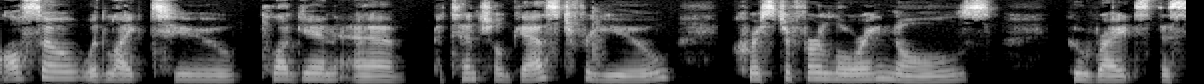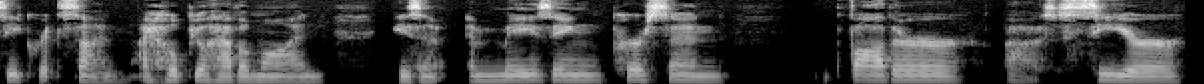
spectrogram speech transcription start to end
Also, would like to plug in a potential guest for you, Christopher Loring Knowles who writes The Secret Sun. I hope you'll have him on. He's an amazing person, father, uh, seer,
